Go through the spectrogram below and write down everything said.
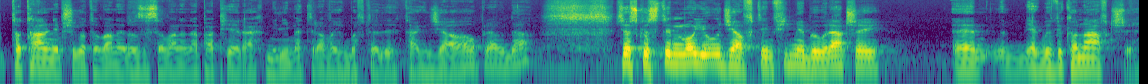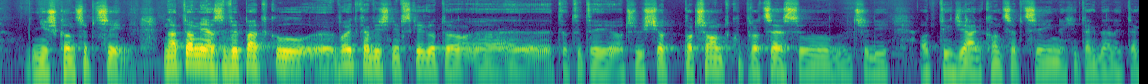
e, totalnie przygotowane, rozrysowane na papierach milimetrowych, bo wtedy tak działał, prawda? W związku z tym mój udział w tym filmie był raczej jakby wykonawczy niż koncepcyjny. Natomiast w wypadku e, Wojtka Wiśniewskiego to, e, to tutaj oczywiście od początku procesu, czyli od tych działań koncepcyjnych i tak dalej, i tak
